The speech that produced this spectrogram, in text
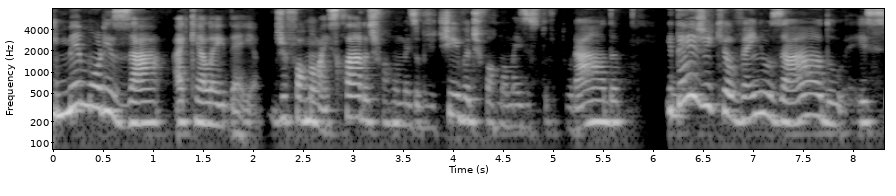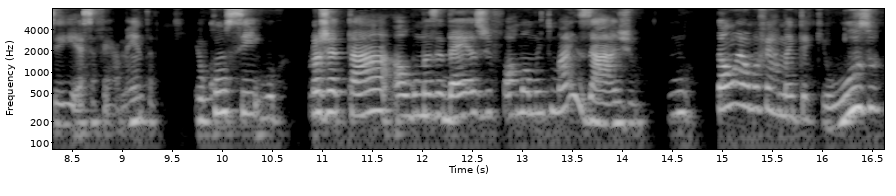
e memorizar aquela ideia de forma mais clara, de forma mais objetiva, de forma mais estruturada. E desde que eu venho usado esse, essa ferramenta, eu consigo projetar algumas ideias de forma muito mais ágil. Então, é uma ferramenta que eu uso,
